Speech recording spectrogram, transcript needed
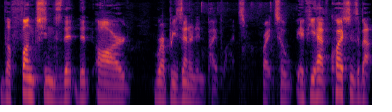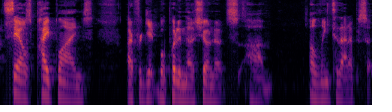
the functions that that are represented in pipelines, right? So if you have questions about sales pipelines, I forget we'll put in the show notes um, a link to that episode.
